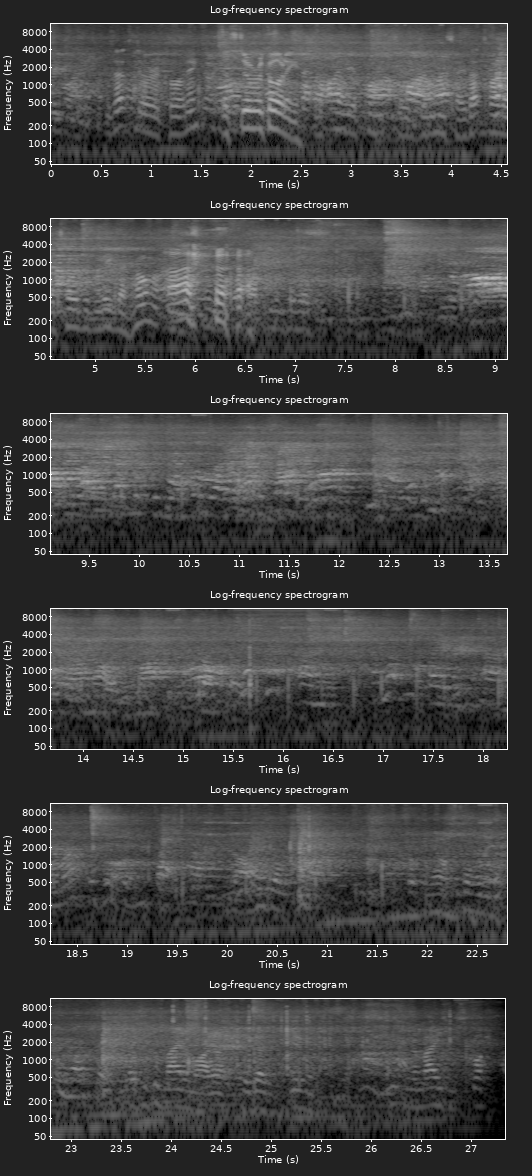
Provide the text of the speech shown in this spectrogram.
Is that still recording? It's still recording. That's maybe a point to John say that's why they told you to leave the helmet on. He's a good mate of mine. He goes to the gym. He's an amazing squash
